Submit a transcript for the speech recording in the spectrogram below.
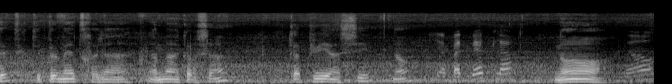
Peut-être tu peux mettre la, la main comme ça, t'appuies ainsi, non? Il n'y a pas de bête là? Non, Non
